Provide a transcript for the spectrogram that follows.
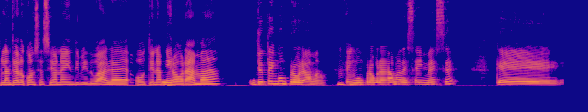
planteado con sesiones individuales o tienes programas? Yo tengo un programa, tengo un programa de seis meses que,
